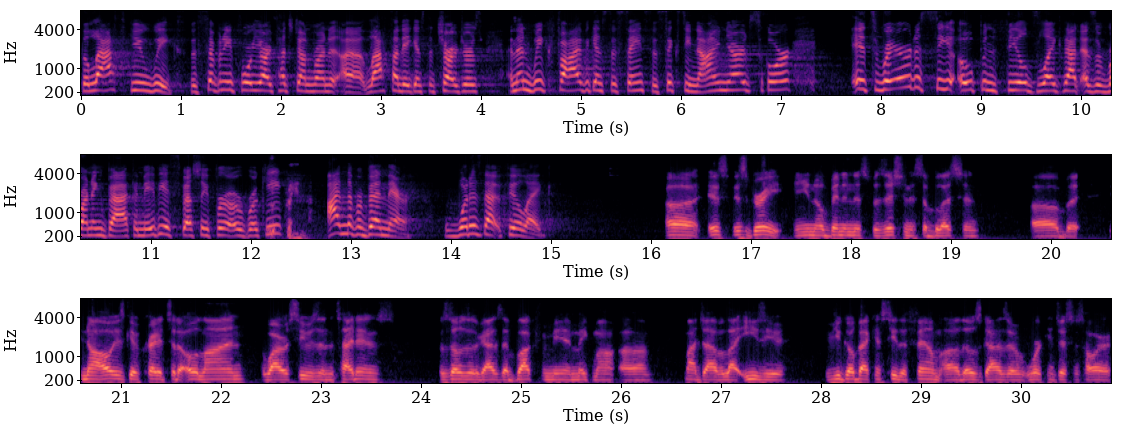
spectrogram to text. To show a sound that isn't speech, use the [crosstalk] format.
the last few weeks. The 74 yard touchdown run uh, last Sunday against the Chargers, and then week five against the Saints, the 69 yard score. It's rare to see open fields like that as a running back, and maybe especially for a rookie. [clears throat] I've never been there. What does that feel like? Uh, it's it's great. And, you know, being in this position, it's a blessing. Uh, but you know, I always give credit to the O line, the wide receivers, and the tight ends, because those are the guys that block for me and make my uh, my job a lot easier. If you go back and see the film, uh, those guys are working just as hard.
